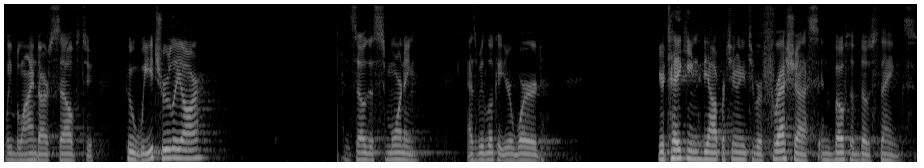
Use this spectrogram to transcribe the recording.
We blind ourselves to who we truly are. And so this morning, as we look at your word, you're taking the opportunity to refresh us in both of those things.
